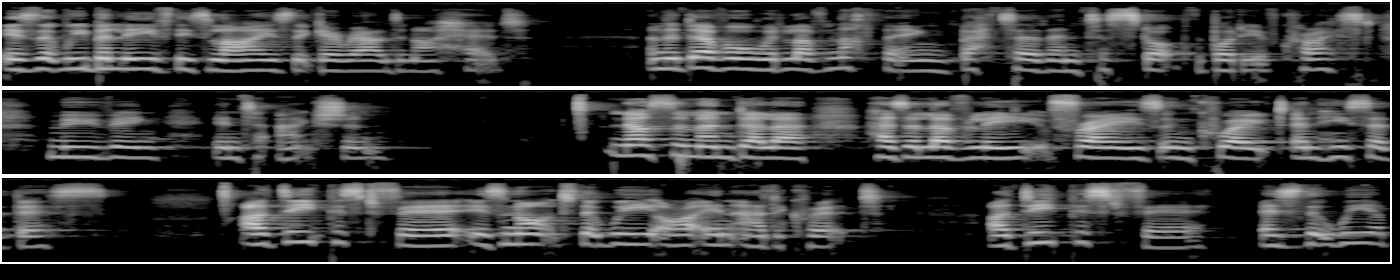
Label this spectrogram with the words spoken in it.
is that we believe these lies that go around in our head. And the devil would love nothing better than to stop the body of Christ moving into action. Nelson Mandela has a lovely phrase and quote, and he said this Our deepest fear is not that we are inadequate, our deepest fear is that we are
